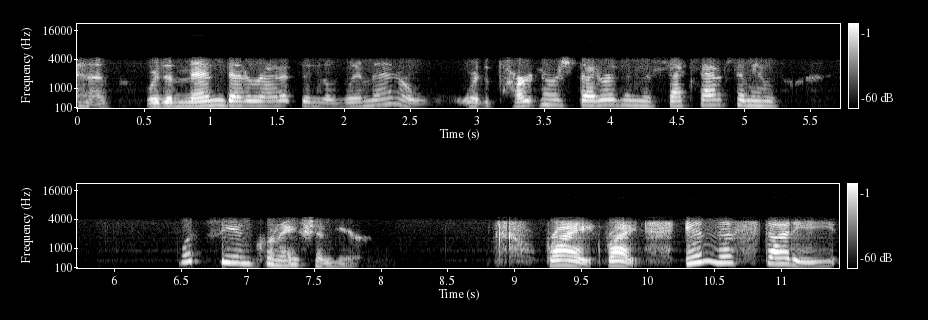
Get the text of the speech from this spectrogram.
uh, were the men better at it than the women, or were the partners better than the sex addicts? I mean, what's the inclination here? Right, right. In this study,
